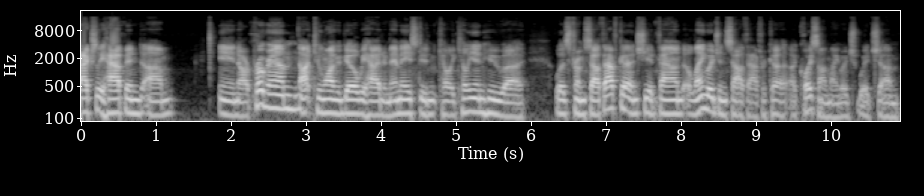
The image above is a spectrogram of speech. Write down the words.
actually happened um, in our program not too long ago. We had an MA student, Kelly Killian, who uh, was from South Africa, and she had found a language in South Africa, a Khoisan language, which um,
